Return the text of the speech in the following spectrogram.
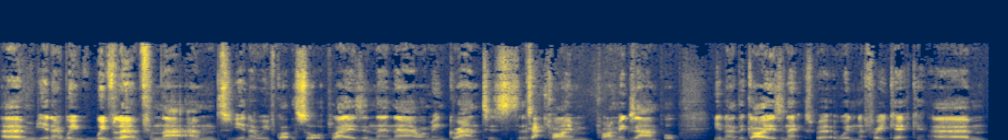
um, you know, we we've learnt from that, and you know, we've got the sort of players in there now. I mean, Grant is a Exactly. prime prime example. You know, the guy is an expert at winning a free kick. Um,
